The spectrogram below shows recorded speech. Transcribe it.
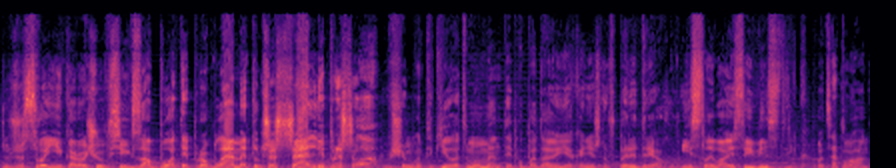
Тут же свої, коротше, у всіх заботи, проблеми. Тут же Шеллі прийшла. В общем, от такі от моменти попадаю я, звісно, в передрягу. І сливаю свій вінстрік. Оце погано.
